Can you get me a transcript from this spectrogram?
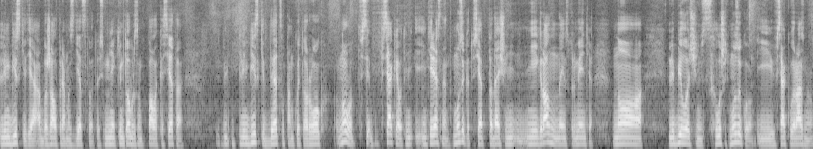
Limp Bizkit я обожал прямо с детства. То есть мне каким-то образом попала кассета, Limp Bizkit, Децл, там какой-то рок. Ну, вот вся, всякая вот интересная музыка. То есть я тогда еще не играл на инструменте, но любил очень слушать музыку и всякую разную.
